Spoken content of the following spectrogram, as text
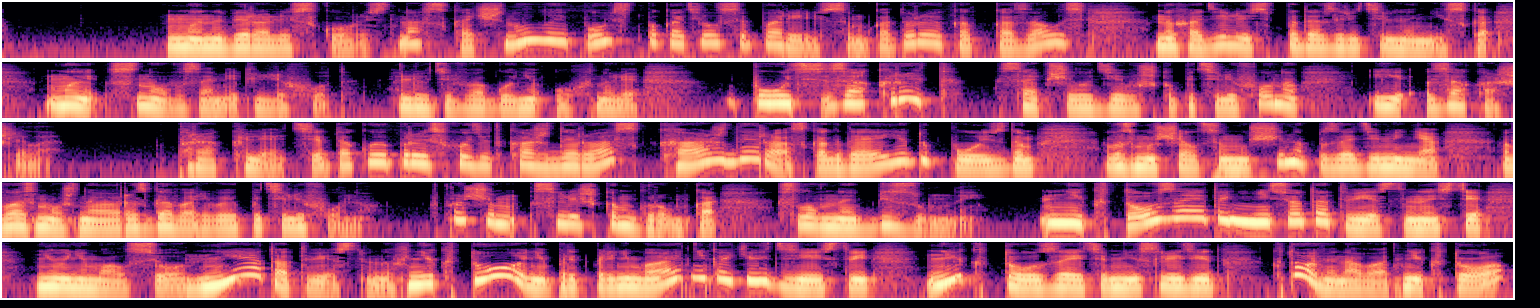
Мы набирали скорость, нас скачнуло, и поезд покатился по рельсам, которые, как казалось, находились подозрительно низко. Мы снова замедлили ход. Люди в вагоне ухнули. «Путь закрыт», — сообщила девушка по телефону и закашляла. «Проклятие! Такое происходит каждый раз, каждый раз, когда я еду поездом», — возмущался мужчина позади меня, возможно, разговаривая по телефону. Впрочем, слишком громко, словно безумный. «Никто за это не несет ответственности», — не унимался он. «Нет ответственных, никто не предпринимает никаких действий, никто за этим не следит. Кто виноват? Никто.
